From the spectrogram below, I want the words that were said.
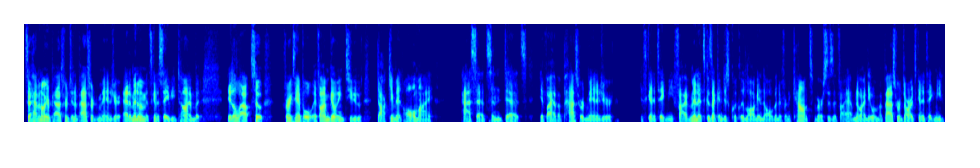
So having all your passwords in a password manager, at a minimum, it's going to save you time, but it allows. So for example, if I'm going to document all my assets and debts, if I have a password manager, it's going to take me five minutes because I can just quickly log into all the different accounts. Versus if I have no idea what my passwords are, it's going to take me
